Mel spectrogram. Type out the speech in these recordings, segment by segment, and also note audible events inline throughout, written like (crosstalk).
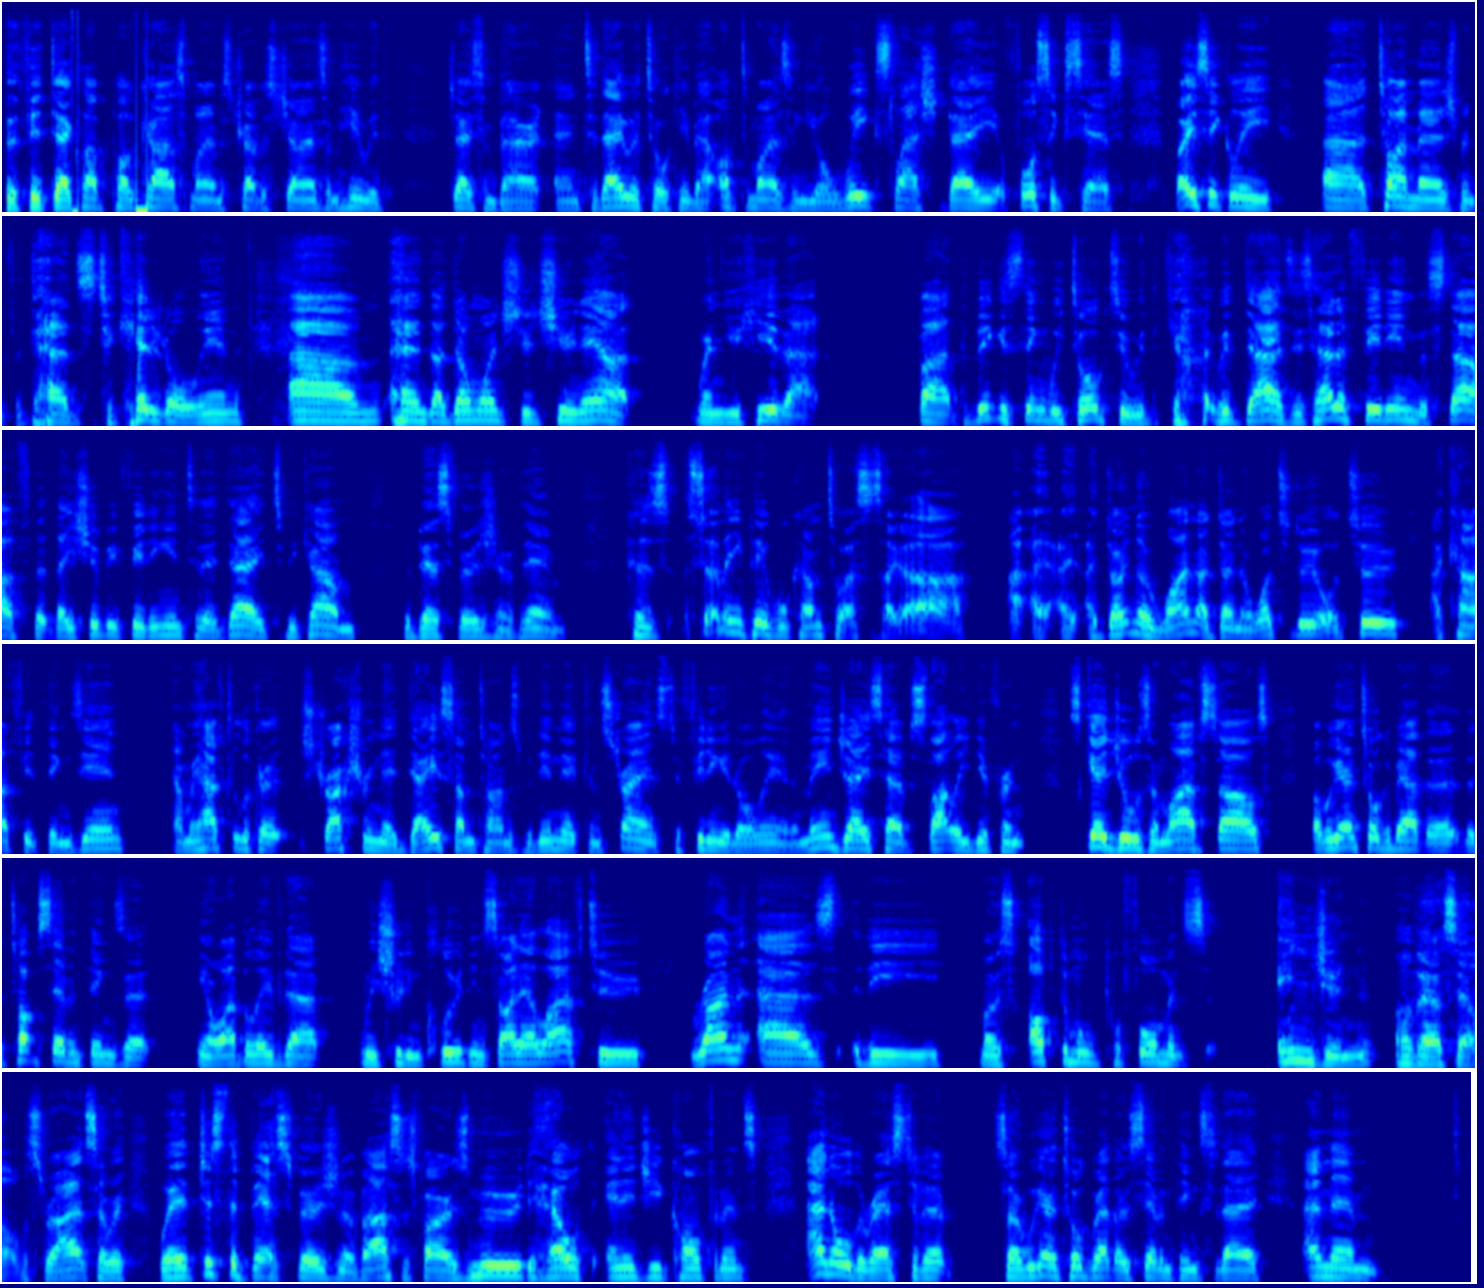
The Fit Dad Club podcast. My name is Travis Jones. I'm here with Jason Barrett, and today we're talking about optimizing your week slash day for success. Basically, uh, time management for dads to get it all in. Um, and I don't want you to tune out when you hear that. But the biggest thing we talk to with (laughs) with dads is how to fit in the stuff that they should be fitting into their day to become the best version of them. Because so many people come to us, it's like, ah. Oh, I, I, I don't know one, I don't know what to do, or two, I can't fit things in. And we have to look at structuring their day sometimes within their constraints to fitting it all in. And me and Jace have slightly different schedules and lifestyles, but we're going to talk about the, the top seven things that, you know, I believe that we should include inside our life to run as the most optimal performance engine of ourselves, right? So we're, we're just the best version of us as far as mood, health, energy, confidence, and all the rest of it. So we're going to talk about those seven things today, and then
